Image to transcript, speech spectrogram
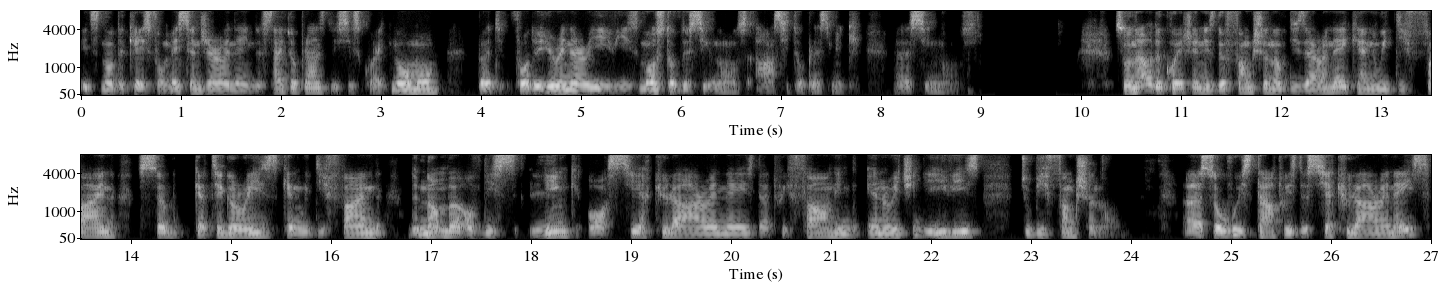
It's not the case for messenger RNA in the cytoplasm. This is quite normal. But for the urinary EVs, most of the signals are cytoplasmic uh, signals. So now the question is the function of this RNA. Can we define subcategories? Can we define the number of these link or circular RNAs that we found in enriched in the EVs to be functional? Uh, so we start with the circular RNAs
